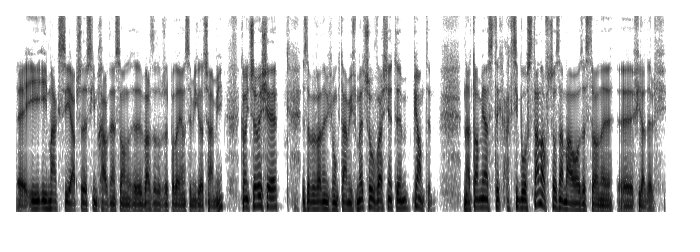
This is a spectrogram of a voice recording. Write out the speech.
e, i, i Maxi, a przede wszystkim Harden są e, bardzo dobrze podającymi graczami, kończyły się zdobywanymi punktami w meczu właśnie tym piątym. Natomiast tych akcji było stanowczo za mało ze strony e, Filadelfii.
